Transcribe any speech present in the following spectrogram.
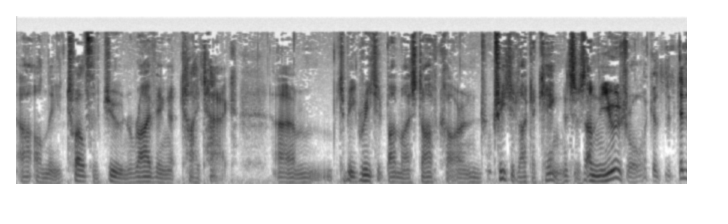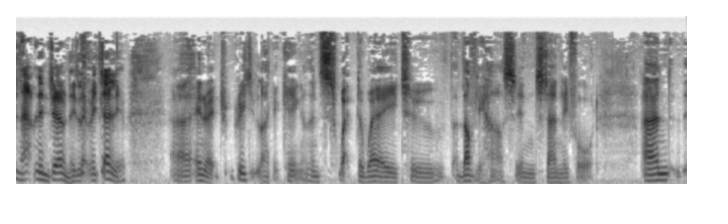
uh, on the 12th of June, arriving at Kai Tak. Um, to be greeted by my staff car and treated like a king. This is unusual because it didn't happen in Germany, let me tell you. Uh, anyway, greeted like a king and then swept away to a lovely house in Stanley Fort. And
